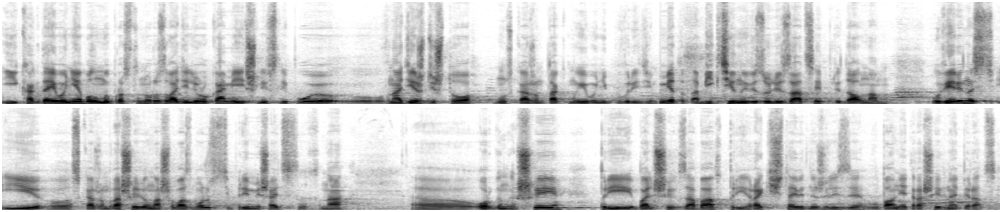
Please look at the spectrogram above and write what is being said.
И когда его не было, мы просто ну, разводили руками и шли вслепую э, в надежде, что, ну скажем так, мы его не повредим. Метод объективной визуализации придал нам уверенность и, э, скажем, расширил наши возможности при вмешательствах на э, органы шеи, при больших забах, при раке щитовидной железы выполнять расширенные операции.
